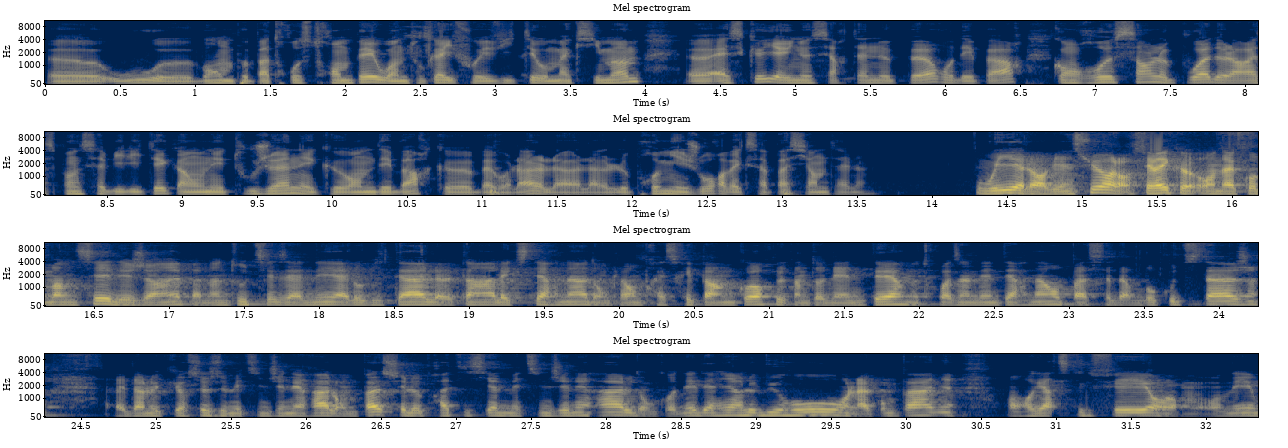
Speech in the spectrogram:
où, bon, on peut pas trop se tromper, ou en tout cas, il faut éviter au maximum. Est-ce qu'il y a une certaine peur au départ, qu'on ressent le poids de la responsabilité quand on est tout jeune et qu'on débarque euh, ben voilà, la, la, le premier jour avec sa patientèle oui, alors bien sûr. Alors c'est vrai qu'on a commencé déjà hein, pendant toutes ces années à l'hôpital, tant à l'externat, donc là on prescrit pas encore que quand on est interne, trois ans d'internat, on passe dans beaucoup de stages. Euh, dans le cursus de médecine générale, on passe chez le praticien de médecine générale, donc on est derrière le bureau, on l'accompagne, on regarde ce qu'il fait, on, on est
